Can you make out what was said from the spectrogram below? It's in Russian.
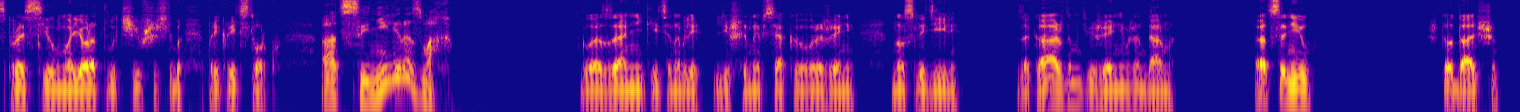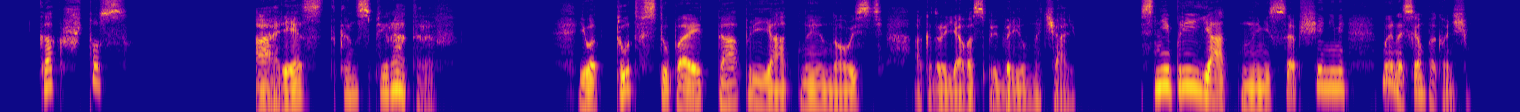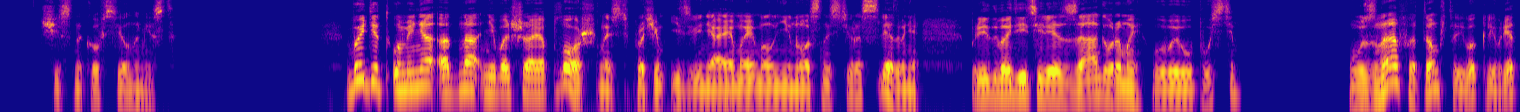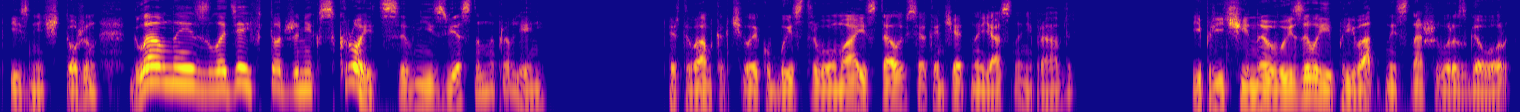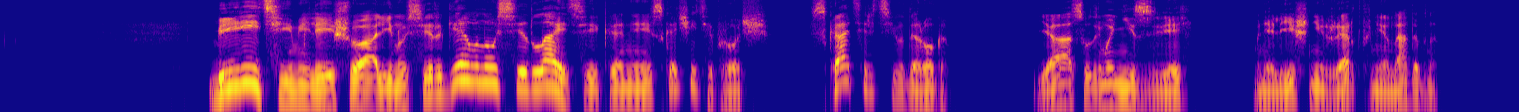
спросил майор, отлучившись, чтобы прикрыть створку. — Оценили размах? Глаза Никитина были лишены всякого выражения, но следили за каждым движением жандарма. — Оценил. — Что дальше? — Как что-с? — Арест конспираторов. И вот тут вступает та приятная новость, о которой я вас предварил в. С неприятными сообщениями мы на всем покончим. Чесноков сел на место. Выйдет у меня одна небольшая оплошность, впрочем, извиняемая молниеносностью расследования. Предводителя заговора мы, увы, упустим. Узнав о том, что его клеврет изничтожен, главный злодей в тот же миг скроется в неизвестном направлении. Теперь-то вам, как человеку быстрого ума, и стало все окончательно ясно, не правда ли? И причина вызова, и приватность нашего разговора. Берите, милейшую Алину Сергеевну, седлайте коней и скачите прочь. С дорога. Я, сударь мой, не зверь. Мне лишних жертв не надобно.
